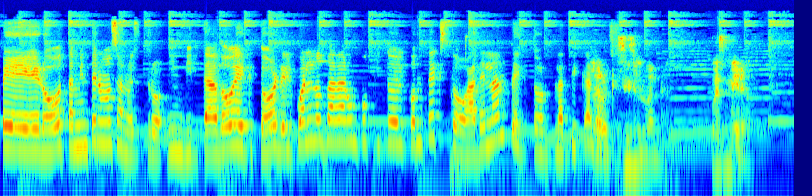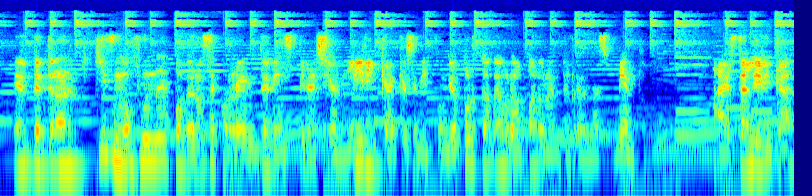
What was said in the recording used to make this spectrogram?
pero también tenemos a nuestro invitado Héctor, el cual nos va a dar un poquito del contexto. Adelante, Héctor, platícanos. Claro que sí, Silvana. Pues mira, el petrarquismo fue una poderosa corriente de inspiración lírica que se difundió por toda Europa durante el Renacimiento. A esta lírica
